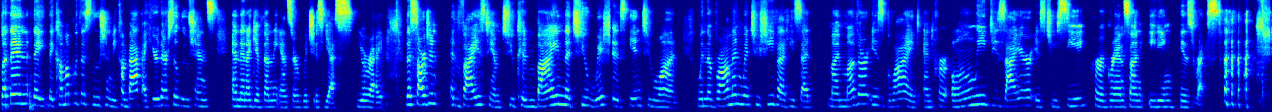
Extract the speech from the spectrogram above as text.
But then they, they come up with a solution, we come back, I hear their solutions, and then I give them the answer, which is yes, you're right. The sergeant advised him to combine the two wishes into one. When the Brahmin went to Shiva, he said, my mother is blind and her only desire is to see her grandson eating his rice.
